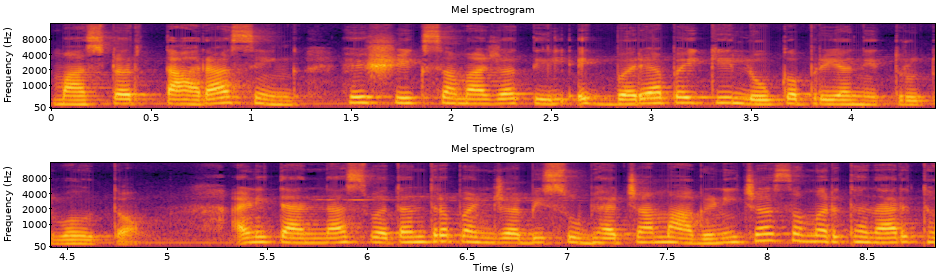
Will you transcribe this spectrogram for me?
मास्टर तारासिंग हे शीख समाजातील एक बऱ्यापैकी लोकप्रिय नेतृत्व होतं. आणि त्यांना स्वतंत्र पंजाबी सुभ्याच्या मागणीच्या समर्थनार्थ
